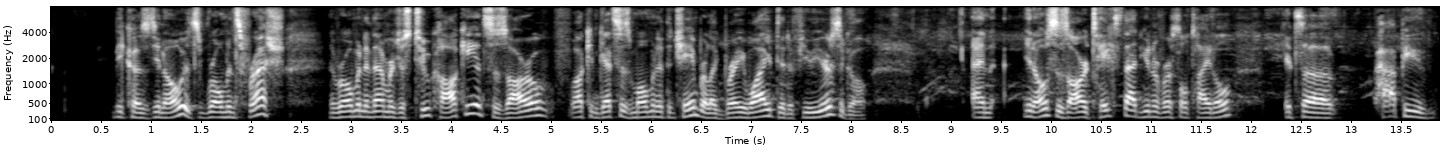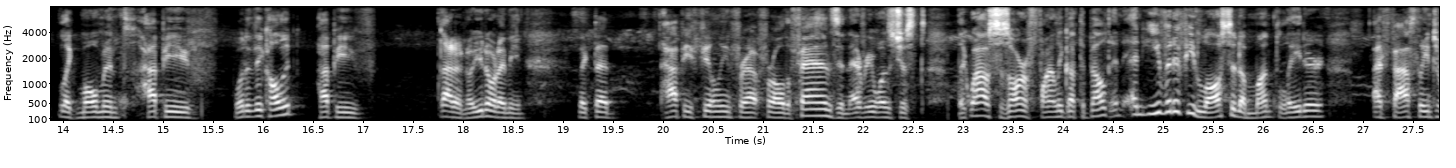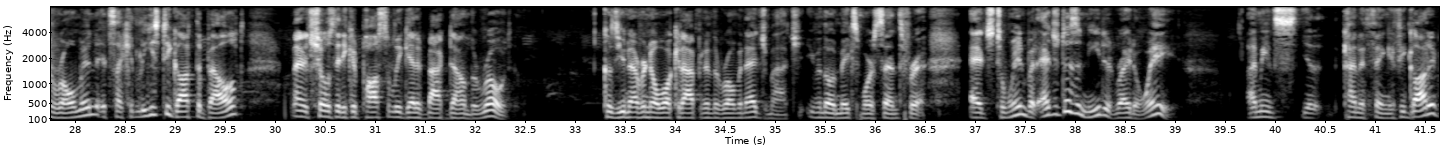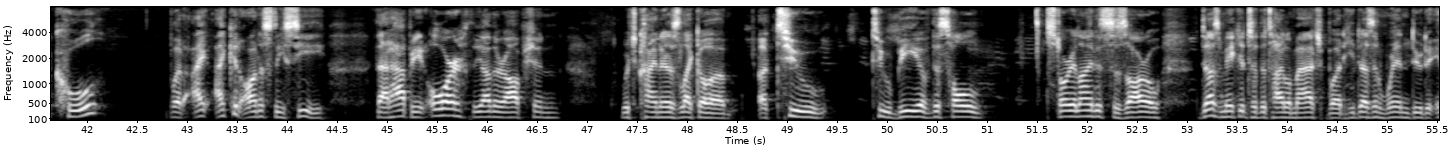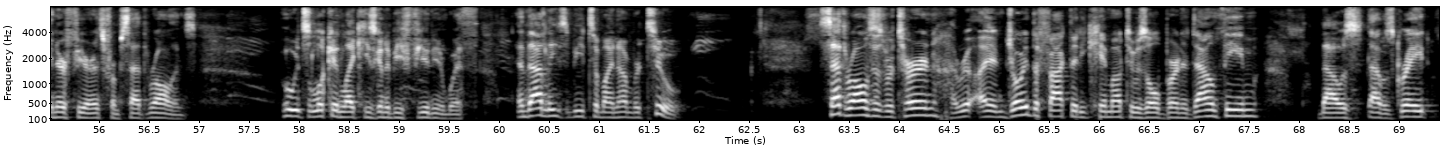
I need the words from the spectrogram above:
because you know it's Roman's fresh. And Roman and them are just too cocky, and Cesaro fucking gets his moment at the chamber like Bray Wyatt did a few years ago. And you know, Cesaro takes that Universal title. It's a happy like moment, happy. What do they call it? Happy. I don't know. You know what I mean? Like that happy feeling for for all the fans, and everyone's just like, "Wow, Cesaro finally got the belt." And and even if he lost it a month later at Fastlane to Roman, it's like at least he got the belt, and it shows that he could possibly get it back down the road. Because you never know what could happen in the Roman Edge match, even though it makes more sense for Edge to win. But Edge doesn't need it right away. I mean, you know, kind of thing. If he got it, cool. But I, I could honestly see that happening. Or the other option, which kind of is like a, a 2 2B of this whole storyline, is Cesaro does make it to the title match, but he doesn't win due to interference from Seth Rollins, who it's looking like he's going to be feuding with. And that leads me to my number two. Seth Rollins' return. I, re- I enjoyed the fact that he came out to his old Burn It Down theme. That was that was great.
